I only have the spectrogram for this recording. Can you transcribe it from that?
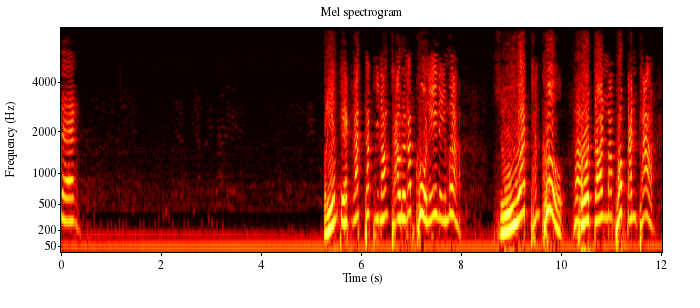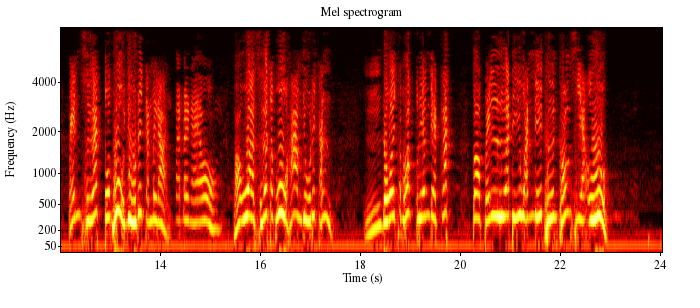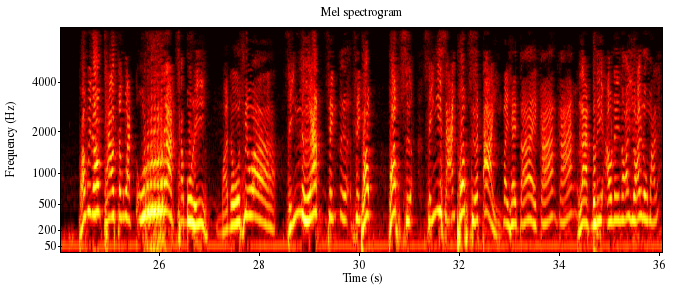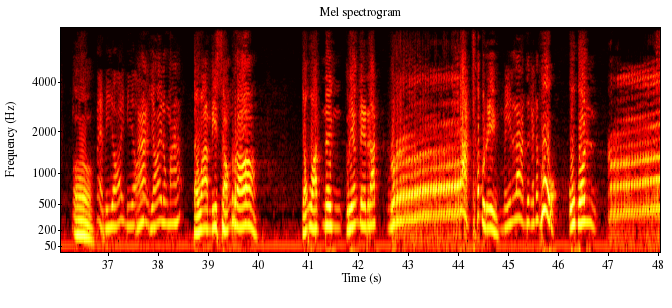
ำแดงเตรียมเด็ดรัดครับพี่น้องชาวเรือครับคู่นี้ในเมื่อ เสือทั้งคู่ครับโคจรมาพบกันพลาดเป็นเสือตัวผู้อยู่ด้วยกันไม่ได้มันเป็นไงโอ้เพราะว่าเสือตัวผู้ห้ามอยู่ด้วยกันอืมโดยเฉพาะเกรียงเด็ดรัดก็เป็นเรือดีวันดีคืนของเสียอู ของพี่น้องชาวจังหวัดราชบุรี มาดูซิว่า สิงห์เหนือสิงห์เหนือสิงห์พบพบเสือ สิงห์อีสานพบเสือใต้ไม่ใช่ใต้กลางกลางราชบุรีเอาในน้อยๆย้อยลงมาแล้วเออแม่มีย้อยมีย้อยฮะย้อยลงมาฮะแต่ว่ามีสองรอ จังหวัดหนึ่งเกรียงเดรัตราชบุรี มีลาดด้วยกันทั้งคู่ อุบล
